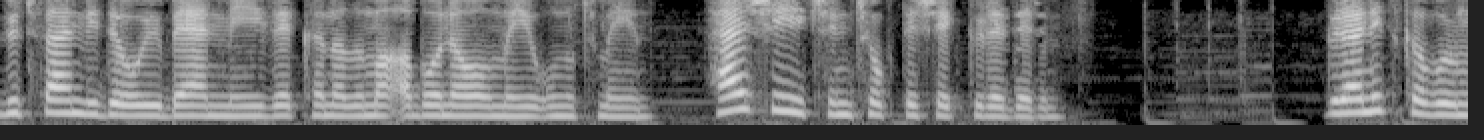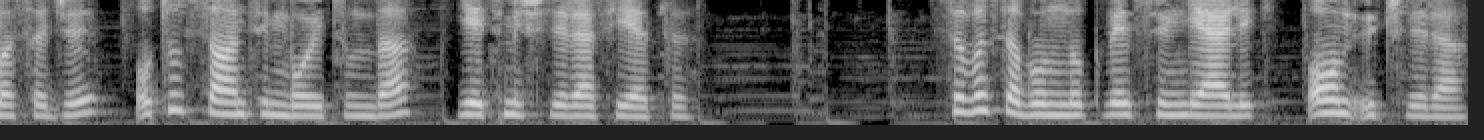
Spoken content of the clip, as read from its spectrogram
Lütfen videoyu beğenmeyi ve kanalıma abone olmayı unutmayın. Her şey için çok teşekkür ederim. Granit kavurma sacı, 30 santim boyutunda, 70 lira fiyatı. Sıvı sabunluk ve süngerlik, 13 lira.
